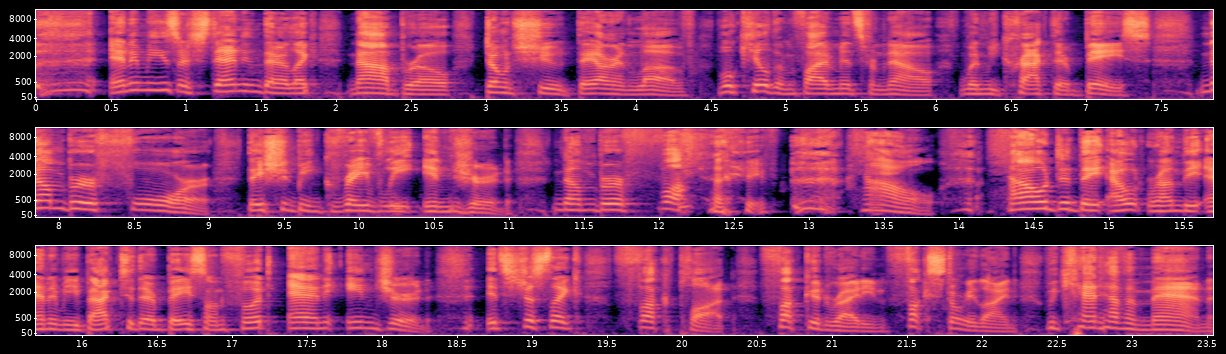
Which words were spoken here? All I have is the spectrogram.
Enemies are standing there like, nah, bro, don't shoot. They are in love. We'll kill them five minutes from now when we crack their base. Number four, they should be gravely injured. Number five, how? How did they outrun the enemy back to their base on foot and injured? It's just like, fuck plot, fuck good writing, fuck storyline. We can't have a man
